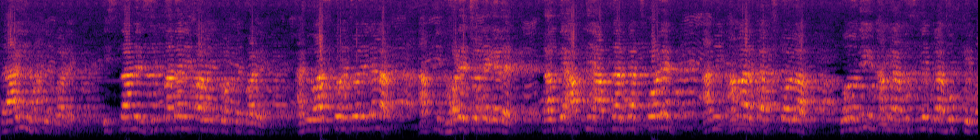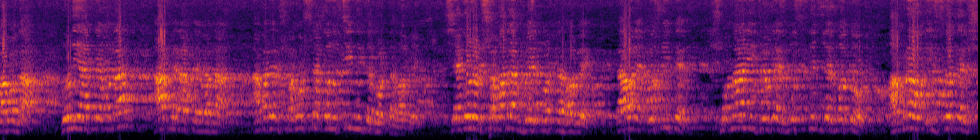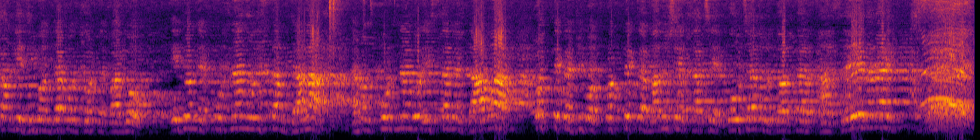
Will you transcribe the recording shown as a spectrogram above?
দায়ী হতে পারে, ইসলামের জিম্মাদারি পালন করতে পারে। আমি ওয়াজ করে চলে গেলাম, আপনি ঘরে চলে গেলেন, কালকে আপনি আপনার কাজ করেন আমি আমার কাজ করলাম। কোনদিন আমরা মুসলিমরা মুক্তি পাবো না দুনিয়াতেও না আখেরাতেও না। আমাদের সমস্যাগুলো চিহ্নিত করতে হবে, সেগুলোর সমাধান বের করতে হবে। তাহলে অতীতের সোনালী যুগের মুসলিমদের মতো আমরাও ইজ্জতের সঙ্গে জীবন যাপন করতে পারব। এই জন্য পূর্ণাঙ্গ ইসলাম জানা এবং পূর্ণাঙ্গ ইসলামের দাওয়া প্রত্যেকটা যুবক, প্রত্যেকটা মানুষের কাছে পৌঁছানোর দরকার আছে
